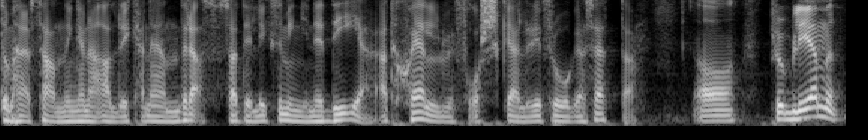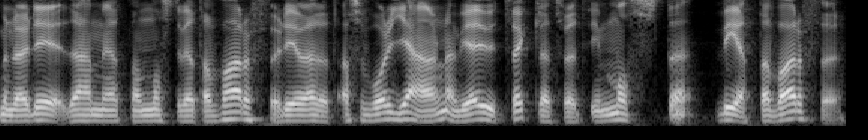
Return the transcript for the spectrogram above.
de här sanningarna aldrig kan ändras. Så att det är liksom ingen idé att själv forska eller ifrågasätta. Ja, problemet med det, det är det här med att man måste veta varför. Det är att alltså vår hjärna, vi har utvecklats för att vi måste veta varför.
